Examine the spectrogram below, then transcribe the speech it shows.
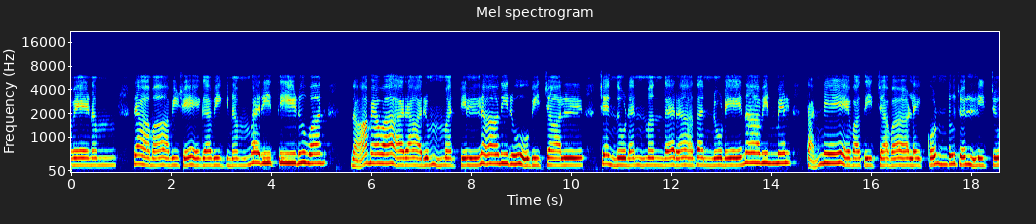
വേണം. രാമാഭിഷേക വിഘ്നം വരുത്തിയിടുവാൻ നാമവരാരും മറ്റില്ല നിരൂപിച്ചാൽ ചെന്നുടൻ മന്ദര തന്നുടേ നാവിന്മേൽ തന്നെ വസിച്ചവളെ കൊണ്ടു ചൊല്ലിച്ചു.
